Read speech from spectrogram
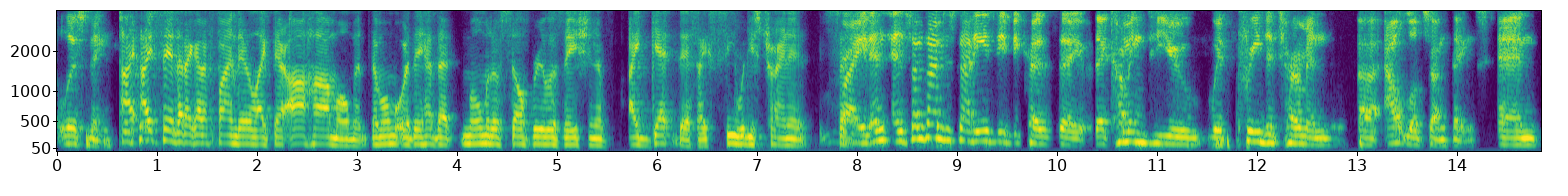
listening. I, I say that I got to find their like their aha moment, the moment where they have that moment of self realization of I get this, I see what he's trying to say. Right, and and sometimes it's not easy because they they're coming to you with predetermined uh, outlooks on things, and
